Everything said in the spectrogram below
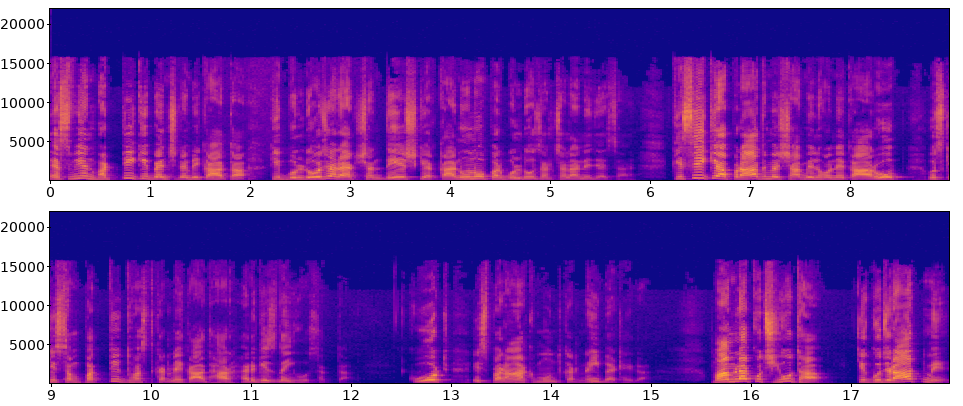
एसवीएन भट्टी की बेंच ने भी कहा था कि बुलडोजर एक्शन देश के कानूनों पर बुलडोजर चलाने जैसा है। किसी के अपराध में शामिल होने का आरोप, उसकी संपत्ति ध्वस्त करने का आधार हरगिज नहीं हो सकता। कोर्ट इस पर आँख मूंद कर नहीं बैठेगा। मामला कुछ यूँ था कि गुजरात में,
